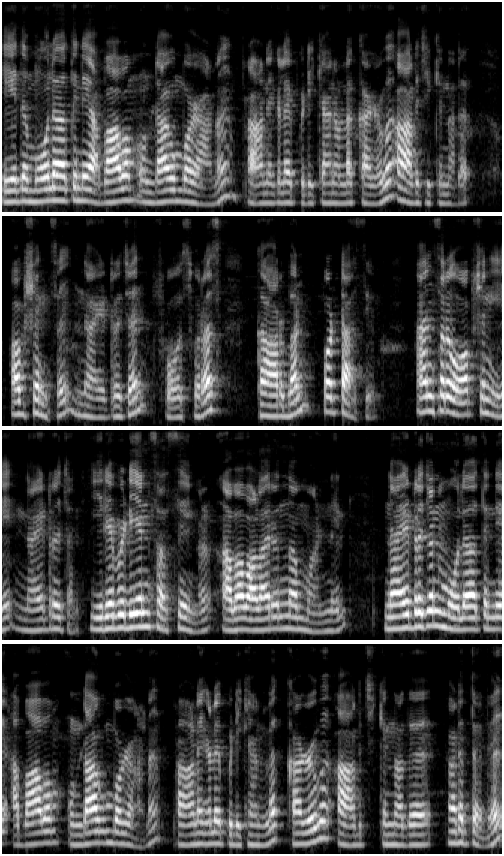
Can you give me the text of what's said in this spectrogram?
ഏത് മൂലകത്തിന്റെ അഭാവം ഉണ്ടാകുമ്പോഴാണ് പ്രാണികളെ പിടിക്കാനുള്ള കഴിവ് ആർജിക്കുന്നത്? Options nitrogen phosphorus carbon potassium. Answer option A nitrogen ഇരപിടിയൻ സസ്യങ്ങൾ അവ വളരുന്ന മണ്ണിൽ നൈട്രജൻ മൂലകത്തിന്റെ അഭാവം ഉണ്ടാകുമ്പോഴാണ് പ്രാണികളെ പിടിക്കാനുള്ള കഴിവ് ആർജിക്കുന്നത്. അടുത്തത്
